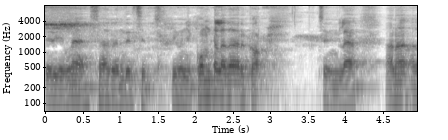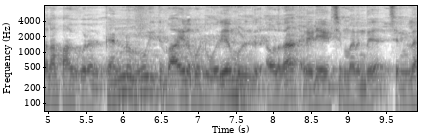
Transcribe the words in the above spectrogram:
தெரியுங்களா சார் வந்துருச்சு. இது கொஞ்சம் கொமட்டலாக தான் இருக்கும். சரிங்களா? ஆனால் அதெல்லாம் பார்க்கக்கூடாது. கண்ணு மூடிட்டு வாயில் போட்டு ஒரே முழுங்கு. அவ்வளோதான் ரெடி ஆகிடுச்சு மருந்து. சரிங்களா?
